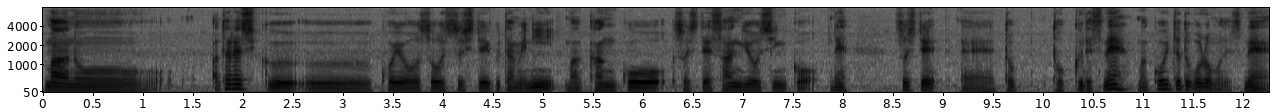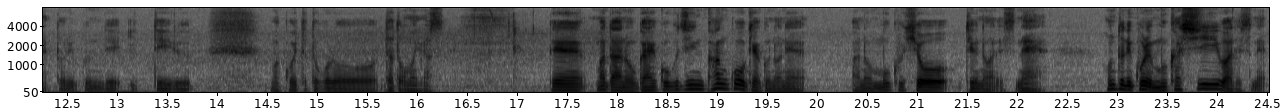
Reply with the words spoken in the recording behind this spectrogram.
まああの新しく雇用を創出していくために、まあ、観光そして産業振興ね。そして、えー、特区ですね、まあ、こういったところもですね取り組んでいっている、まあ、こういったところだと思います。でまたあの外国人観光客のねあの目標っていうのはですね本当にこれ昔はですね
